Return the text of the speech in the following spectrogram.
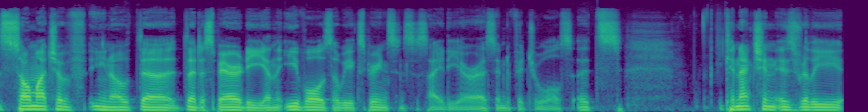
so much of you know the the disparity and the evils that we experience in society or as individuals it's connection is really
